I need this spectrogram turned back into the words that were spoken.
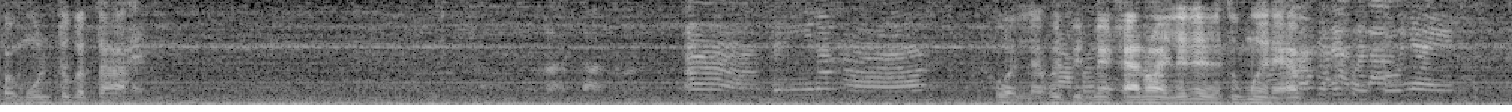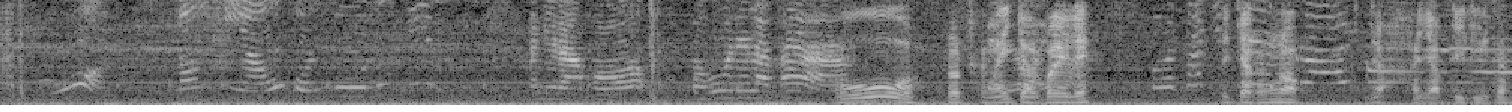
ประมูลตุ๊กตาอ่าตัวนี้นะคะปวดแล้วเพื่อนเป็นแม่ค้าน้อยเลยเนี่ยทุกมือนะครับ รถข้างในจอดไว้เลยเปิดมาจะจากข้างนอกเดี๋ยวขยับดีๆกัน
